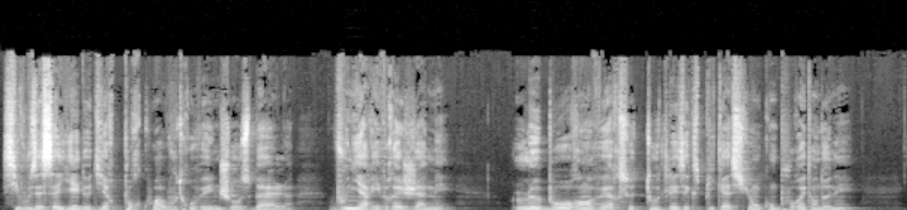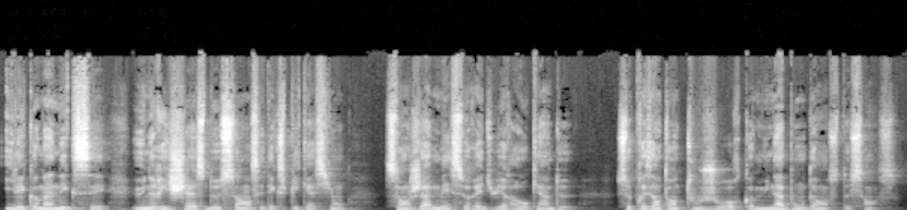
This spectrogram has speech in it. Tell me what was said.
si vous essayez de dire pourquoi vous trouvez une chose belle, vous n'y arriverez jamais. Le beau renverse toutes les explications qu'on pourrait en donner. Il est comme un excès, une richesse de sens et d'explications, sans jamais se réduire à aucun d'eux, se présentant toujours comme une abondance de sens.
